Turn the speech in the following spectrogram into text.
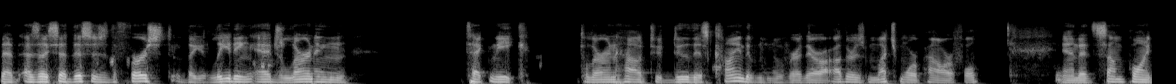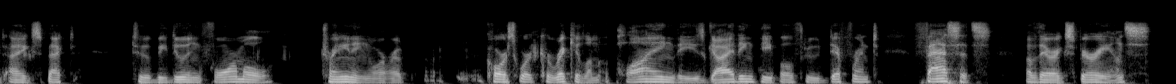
that, as I said, this is the first, the leading edge learning technique to learn how to do this kind of maneuver. There are others much more powerful, and at some point I expect to be doing formal training or a coursework curriculum applying these, guiding people through different facets of their experience.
